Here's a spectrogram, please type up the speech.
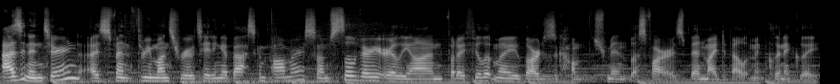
As an intern, I spent three months rotating at Bascom Palmer, so I'm still very early on, but I feel that my largest accomplishment thus far has been my development clinically.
